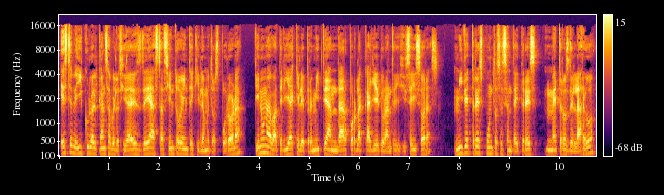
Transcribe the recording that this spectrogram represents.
Este vehículo alcanza velocidades de hasta 120 km por hora, tiene una batería que le permite andar por la calle durante 16 horas, mide 3.63 metros de largo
